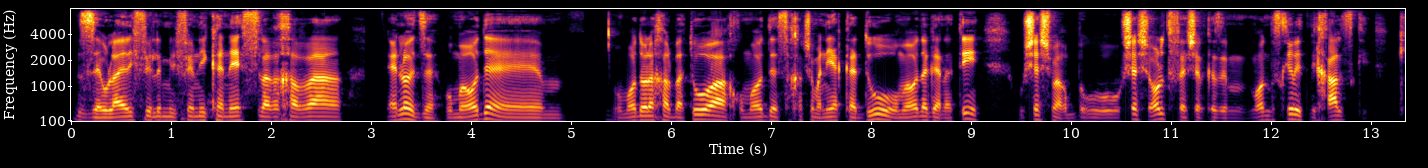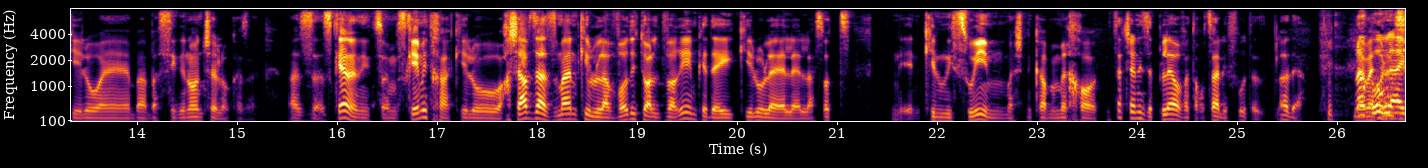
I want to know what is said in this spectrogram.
זה אולי לפעמים, להיכנס לרחבה. אין לו את זה. הוא מאוד אה, הוא מאוד הולך על בטוח הוא מאוד אה, שחקן שמניע כדור הוא מאוד הגנתי. הוא שש, הוא שש אולד פשן כזה מאוד מזכיר לי את מיכלסקי כאילו אה, בסגנון שלו כזה. אז, אז כן, אני מסכים איתך, כאילו, עכשיו זה הזמן כאילו לעבוד איתו על דברים כדי כאילו ל- ל- לעשות כאילו ניסויים, מה שנקרא במרכאות. מצד שני זה פלייאוף, אתה רוצה אליפות, אז לא יודע. לא, אולי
